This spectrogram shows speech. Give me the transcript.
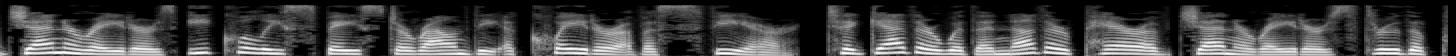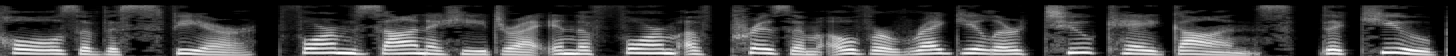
generators equally spaced around the equator of a sphere, together with another pair of generators through the poles of the sphere, form zonahedra in the form of prism over regular 2K gons, the cube,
